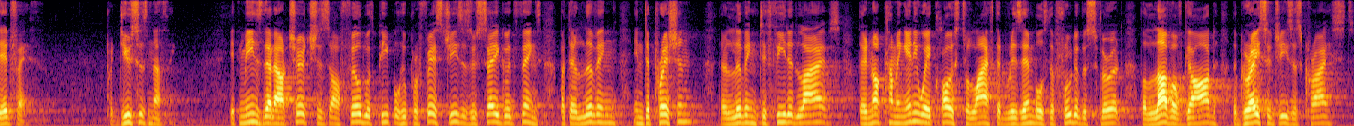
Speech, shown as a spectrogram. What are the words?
Dead faith produces nothing. It means that our churches are filled with people who profess Jesus, who say good things, but they're living in depression. They're living defeated lives. They're not coming anywhere close to life that resembles the fruit of the Spirit, the love of God, the grace of Jesus Christ.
